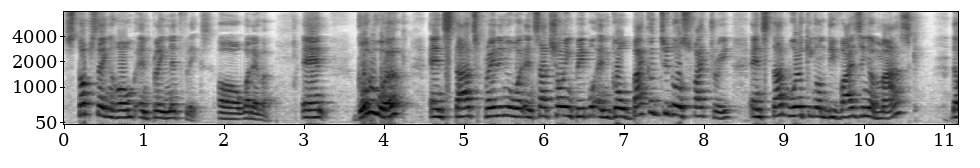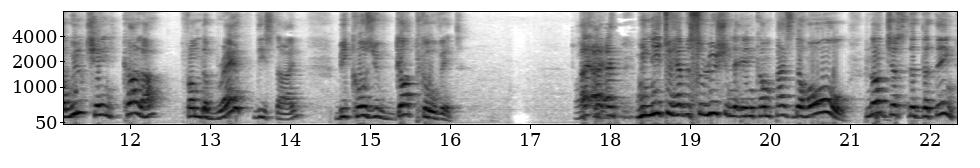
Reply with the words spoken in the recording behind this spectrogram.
Stop staying home and play Netflix or whatever. And go to work and start spreading the word and start showing people and go back into those factory and start working on devising a mask that will change color from the breath this time because you've got COVID. I, I, I, we need to have a solution that encompasses the whole, not just the, the thing.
